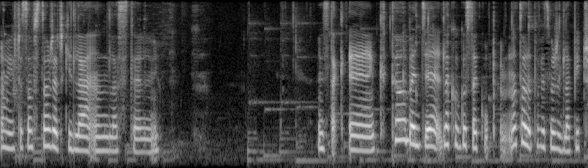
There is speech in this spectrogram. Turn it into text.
O, jeszcze są wstążeczki dla, dla stelni. Więc tak, e, kto będzie, dla kogo zakupem? No to powiedzmy, że dla Peach.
